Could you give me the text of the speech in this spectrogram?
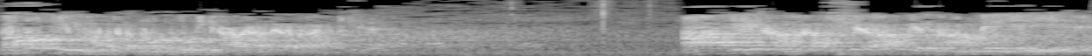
बहुत ही महत्वपूर्ण भूमिका का निर्वाह किया। आगे का लक्ष्य आपके सामने यही है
